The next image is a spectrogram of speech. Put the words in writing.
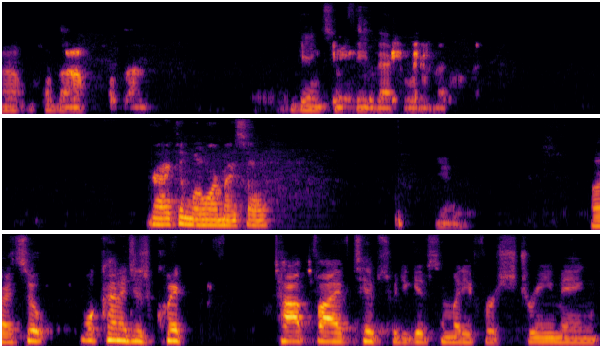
Oh, hold on, Hold on. I'm getting some feedback a little bit. I can lower myself. Yeah. All right, so what kind of just quick top five tips would you give somebody for streaming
